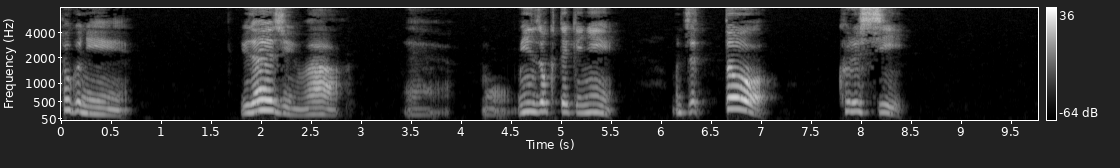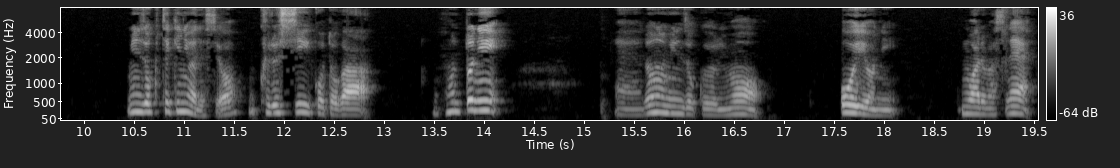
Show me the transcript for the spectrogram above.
特にユダヤ人は、えー、もう民族的にずっと苦しい民族的にはですよ、苦しいことが、本当に、えー、どの民族よりも多いように思われますね。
